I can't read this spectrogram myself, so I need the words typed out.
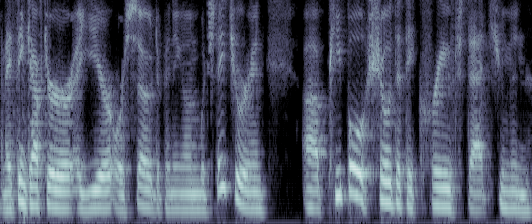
And I think after a year or so, depending on which state you were in, uh, people showed that they craved that human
